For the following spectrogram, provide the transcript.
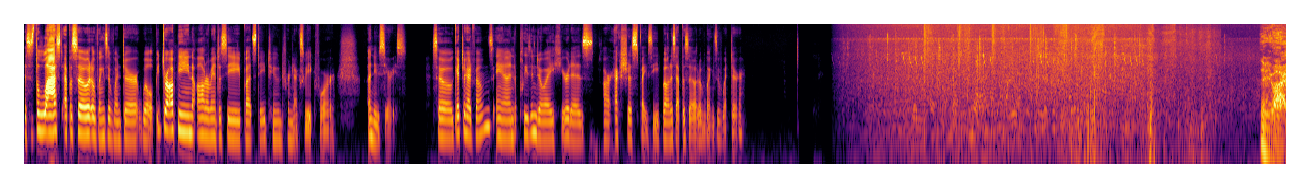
This is the last episode of Wings of Winter. We'll be dropping on Romantasy, but stay tuned for next week for a new series. So get your headphones and please enjoy. Here it is, our extra spicy bonus episode of Wings of Winter. There you are.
